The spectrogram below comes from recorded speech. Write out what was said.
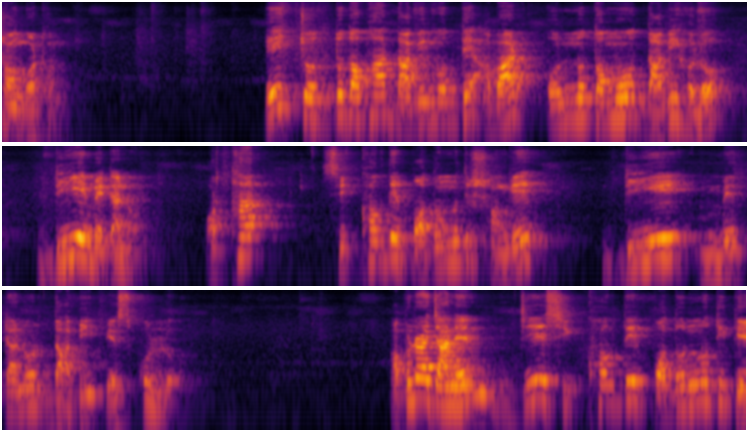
সংগঠন। এই চোদ্দ দফা দাবির মধ্যে আবার অন্যতম দাবি হলো ডিএ মেটানো অর্থাৎ শিক্ষকদের পদোন্নতির সঙ্গে ডিএ মেটানোর দাবি পেশ করল। আপনারা জানেন যে শিক্ষকদের পদোন্নতিতে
